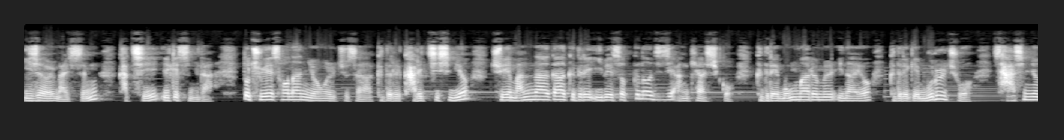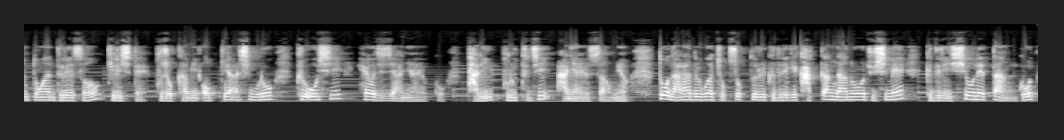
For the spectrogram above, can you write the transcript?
22절 말씀 같이 읽겠습니다. 또 주의 선한 영을 주사 그들을 가르치시며 주의 만나가 그들의 입에서 끊어지지 않게 하시고 그들의 목마름을 인하여 그들에게 물을 주어 40년 동안 들에서 기르시되 부족함이 없게 하심으로 그 옷이 헤어지지 아니하였고 발이 부르트지 아니하였사오며 또 나라들과 족속들을 그들에게 각각 나누어 주심에 그들이 시온의 땅 곧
